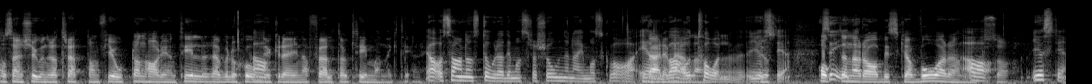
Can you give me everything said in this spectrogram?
och sen 2013-14 har det ju en till revolution Ja. i Ukraina följt av Krimannektering. Ja, och så har de stora demonstrationerna i Moskva 11 Däremellan. och 12. Just, Just. det. Och Så i- den arabiska våren Ja. också. Just det.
